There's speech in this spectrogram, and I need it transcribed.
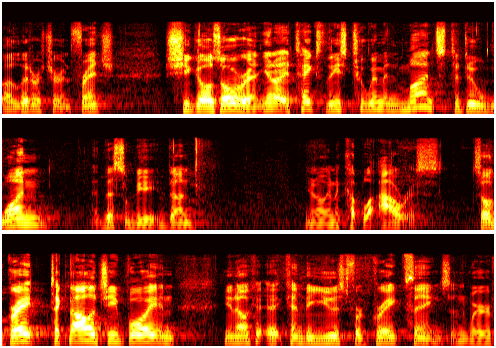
uh, literature and French, she goes over and you know, it takes these two women months to do one, this will be done you know, in a couple of hours. So great technology, boy, and you know, it can be used for great things and we're,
